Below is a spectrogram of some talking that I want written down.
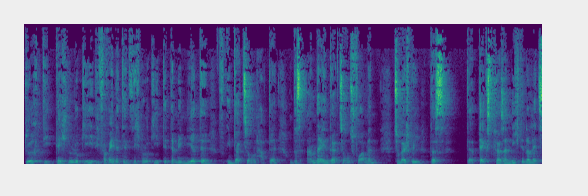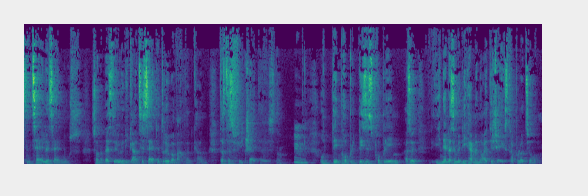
durch die Technologie, die verwendete Technologie determinierte Interaktion hatte und dass andere Interaktionsformen, zum Beispiel, dass der Textcursor nicht in der letzten Zeile sein muss, sondern dass der über die ganze Seite drüber wandern kann, dass das viel gescheiter ist. Ne? Und den, dieses Problem, also ich nenne das immer die hermeneutische Extrapolation.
